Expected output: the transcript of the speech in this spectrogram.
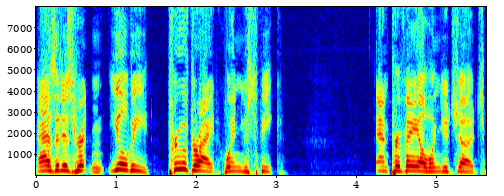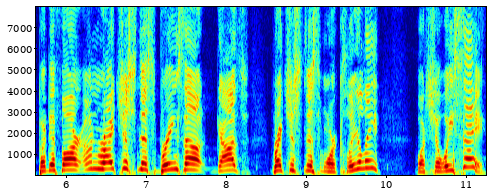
as it is written, you'll be proved right when you speak and prevail when you judge. But if our unrighteousness brings out God's righteousness more clearly, what shall we say?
